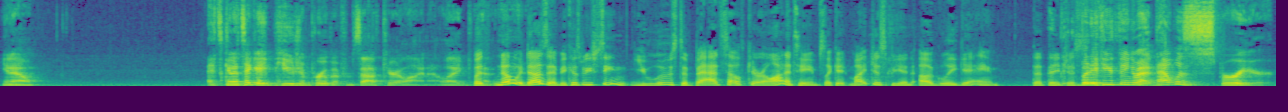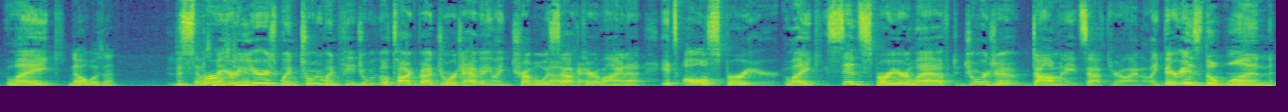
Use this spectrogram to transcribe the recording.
you know, it's going to take a huge improvement from South Carolina. Like But uh, no, it doesn't because we've seen you lose to bad South Carolina teams. Like it might just be an ugly game that they just. but if you think about it, that was Spurrier. Like no, it wasn't. The Spurrier years when when people talk about Georgia having like trouble with South okay. Carolina, it's all Spurrier. Like since Spurrier left, Georgia dominates South Carolina. Like there is the one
